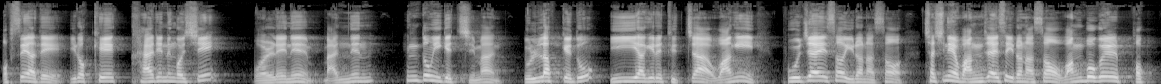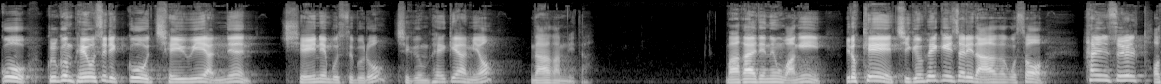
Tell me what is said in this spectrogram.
없애야 돼 이렇게 가야 되는 것이 원래는 맞는 행동이겠지만 놀랍게도 이 이야기를 듣자 왕이 보좌에서 일어나서 자신의 왕자에서 일어나서 왕복을 벗고 굵은 베옷을 입고 제 위에 앉는 죄인의 모습으로 지금 회개하며 나아갑니다. 막아야 되는 왕이 이렇게 지금 회개의 자리에 나아가고서 한술 더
